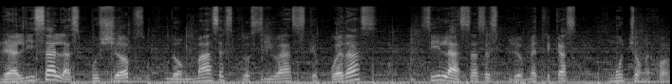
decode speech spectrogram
Realiza las push-ups lo más explosivas que puedas, si las haces pliométricas mucho mejor.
